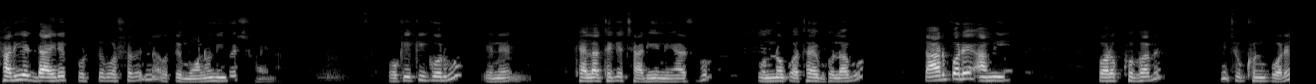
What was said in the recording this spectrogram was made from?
ছাড়িয়ে ডাইরেক্ট পড়তে বসাবেন না, ওতে মনোনিবেশ হয় না। ওকে কি করব? এনে খেলা থেকে ছাড়িয়ে নিয়ে আসব, অন্য কথায় ভোলাবো। তারপরে আমি পরোক্ষভাবে কিছুক্ষণ পরে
